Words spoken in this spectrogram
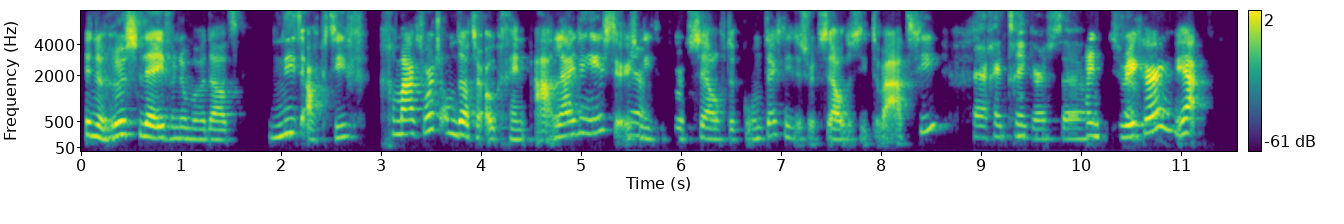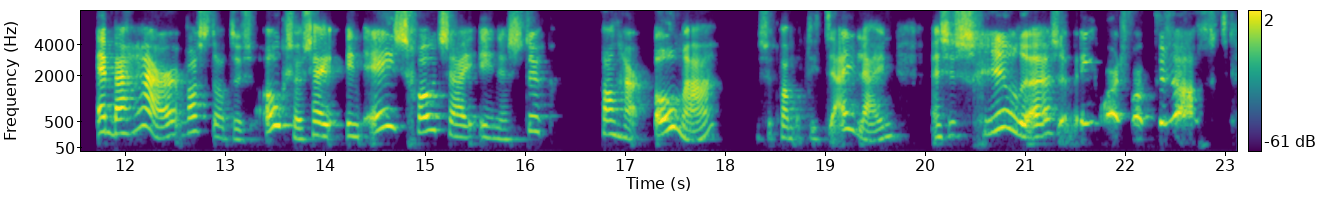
in een rustleven noemen we dat, niet actief gemaakt wordt, omdat er ook geen aanleiding is. Er is niet een soortzelfde context, niet een soortzelfde situatie. Ja, geen triggers. Uh, geen trigger, ja. En bij haar was dat dus ook zo. Zij, ineens schoot zij in een stuk van haar oma. Dus ze kwam op die tijdlijn en ze schreeuwde: ze, Ik word verkracht.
